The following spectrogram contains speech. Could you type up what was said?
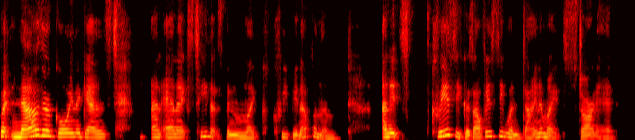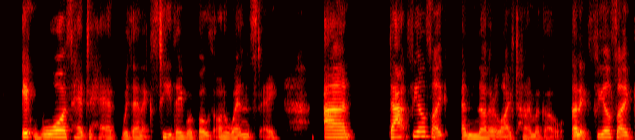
But now they're going against an NXT that's been like creeping up on them. And it's crazy because obviously when Dynamite started, it was head to head with NXT. They were both on a Wednesday. And that feels like another lifetime ago. And it feels like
